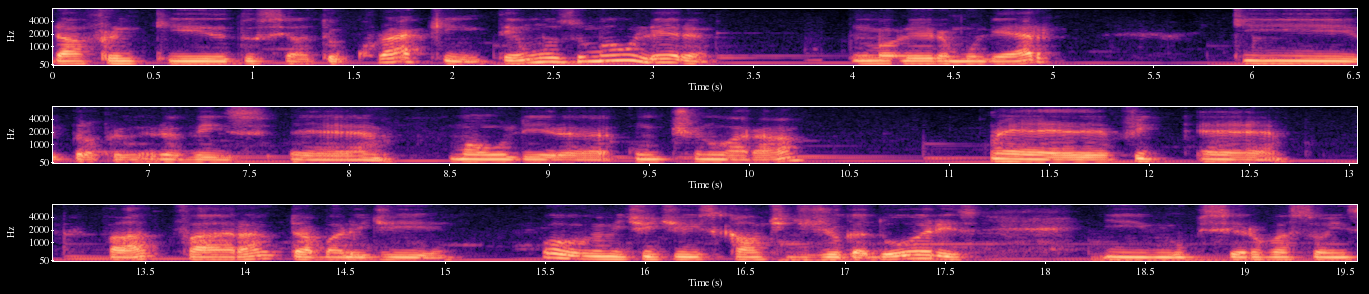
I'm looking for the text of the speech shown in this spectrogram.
da franquia do Seattle Kraken, temos uma olheira, uma olheira mulher, que pela primeira vez é, uma olheira continuará, é, é, fará, fará trabalho de, obviamente, de scout de jogadores e observações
